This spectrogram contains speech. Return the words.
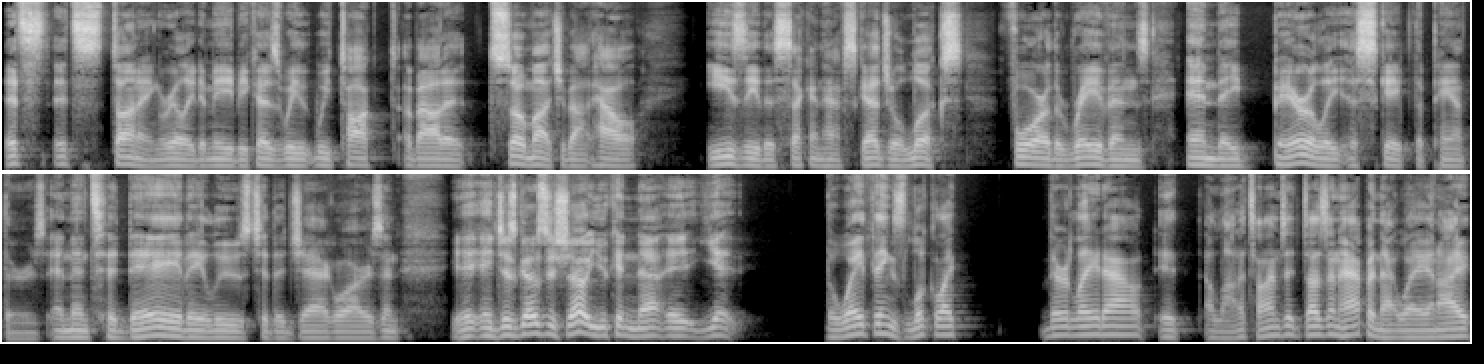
It's it's stunning, really, to me because we we talked about it so much about how easy the second half schedule looks for the Ravens, and they barely escape the Panthers. And then today they lose to the Jaguars, and it, it just goes to show you can it, the way things look like they're laid out. It a lot of times it doesn't happen that way, and I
